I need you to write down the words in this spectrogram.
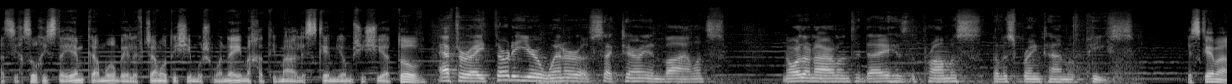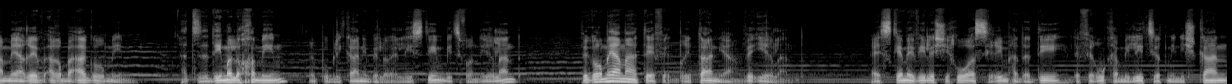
הסכסוך הסתיים כאמור ב-1998 עם החתימה על הסכם יום שישי הטוב. After a 30-year winter of sectarian violence, Northern Ireland today has the promise of a springtime of peace. הסכם המערב ארבעה גורמים, הצדדים הלוחמים, רפובליקנים ולויאליסטים בצפון אירלנד, וגורמי המעטפת, בריטניה ואירלנד. ההסכם הביא לשחרור אסירים הדדי, לפירוק המיליציות מנשקן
